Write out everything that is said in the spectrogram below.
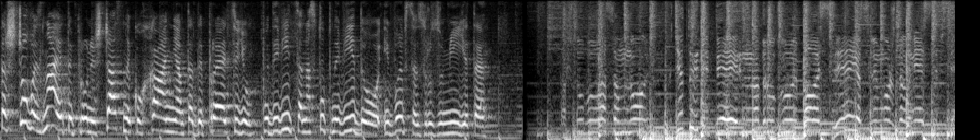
Та що ви знаєте про нещасне кохання та депресію? Подивіться наступне відео, і ви все зрозумієте. А что было со мной? Ты теперь на другой полосе? Если можно вместе все,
